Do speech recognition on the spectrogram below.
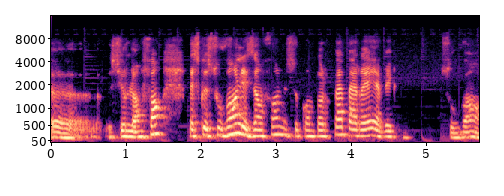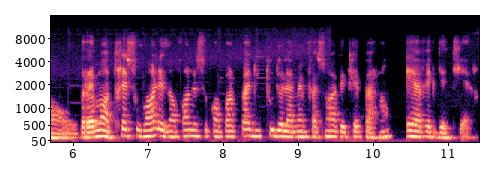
euh, sur l'enfant, parce que souvent les enfants ne se comportent pas pareil avec souvent, vraiment très souvent, les enfants ne se comportent pas du tout de la même façon avec les parents et avec des tiers.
